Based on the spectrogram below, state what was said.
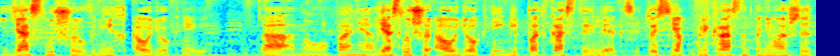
я слушаю в них аудиокниги. А, ну понятно. Я слушаю аудиокниги, подкасты и лекции. То есть я прекрасно понимаю, что это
